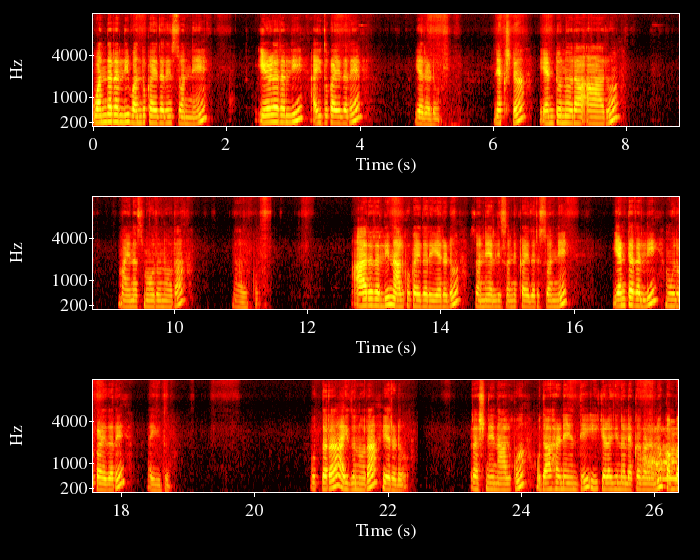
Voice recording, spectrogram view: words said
ಒಂದರಲ್ಲಿ ಒಂದು ಕಾಯ್ದರೆ ಸೊನ್ನೆ, ಏಳರಲ್ಲಿ ಐದು ಕಾಯ್ದರೆ ಎರಡು. ನೆಕ್ಸ್ಟ್ ಎಂಟು ನೂರ ಆರು ಮೈನಸ್ ಮೂರು ನೂರ ನಾಲ್ಕು. ಆರರಲ್ಲಿ ನಾಲ್ಕು ಕೈದರೆ ಎರಡು, ಸೊನ್ನೆಯಲ್ಲಿ ಸೊನ್ನೆ ಕೈದರೆ ಸೊನ್ನೆ, ಎಂಟರಲ್ಲಿ ಮೂರು ಕೈದರೆ ಐದು. ಉತ್ತರ ಐದು ನೂರ ಎರಡು. ಪ್ರಶ್ನೆ ನಾಲ್ಕು, ಉದಾಹರಣೆಯಂತೆ ಈ ಕೆಳಗಿನ ಲೆಕ್ಕಗಳನ್ನು ಕಂಬ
